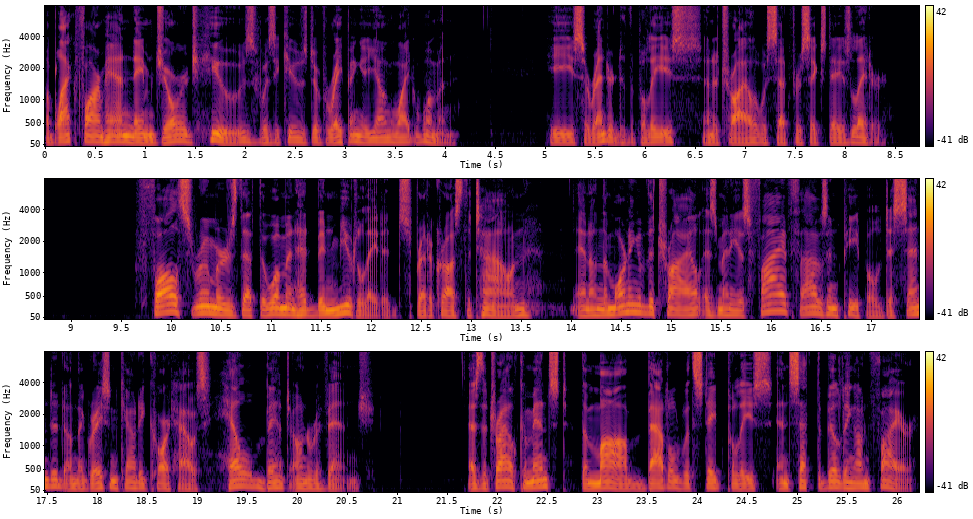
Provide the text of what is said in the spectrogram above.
a black farmhand named George Hughes was accused of raping a young white woman. He surrendered to the police, and a trial was set for six days later. False rumors that the woman had been mutilated spread across the town, and on the morning of the trial, as many as 5,000 people descended on the Grayson County Courthouse, hell bent on revenge. As the trial commenced, the mob battled with state police and set the building on fire.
